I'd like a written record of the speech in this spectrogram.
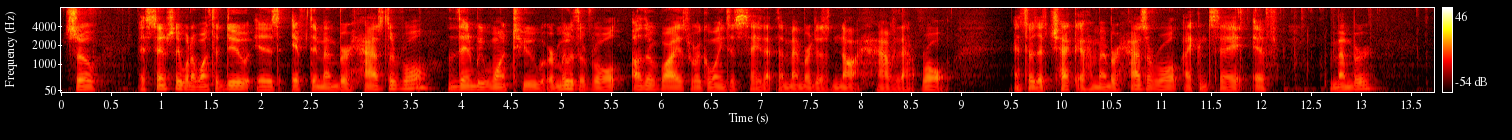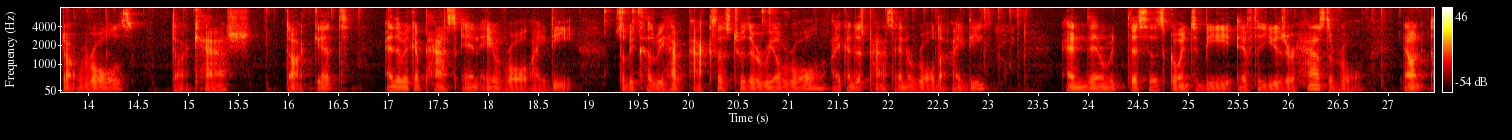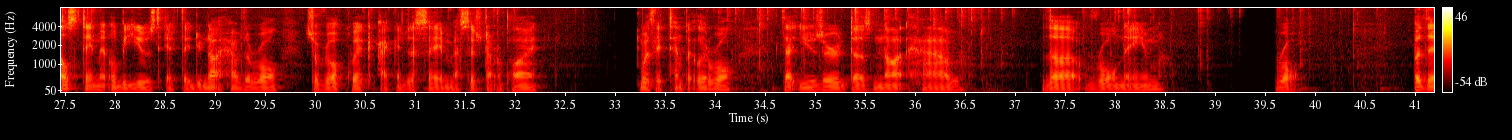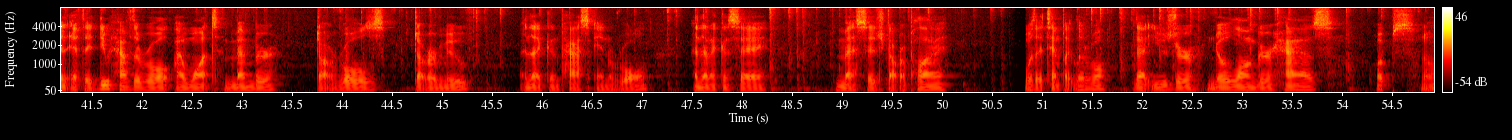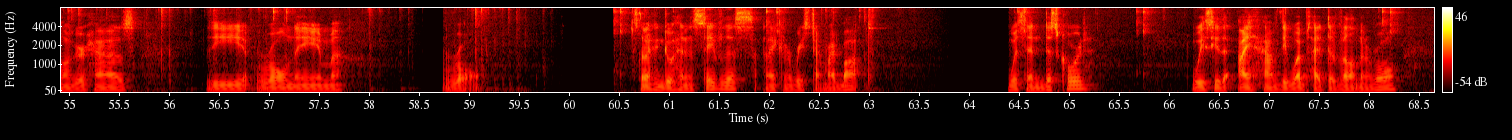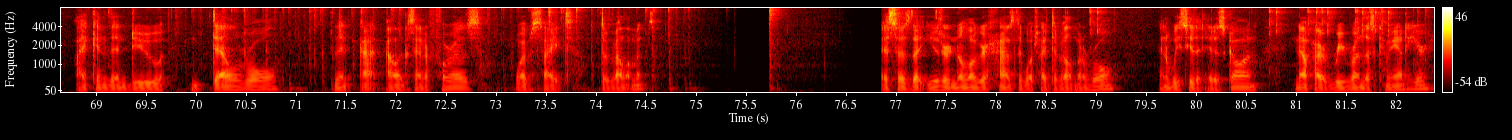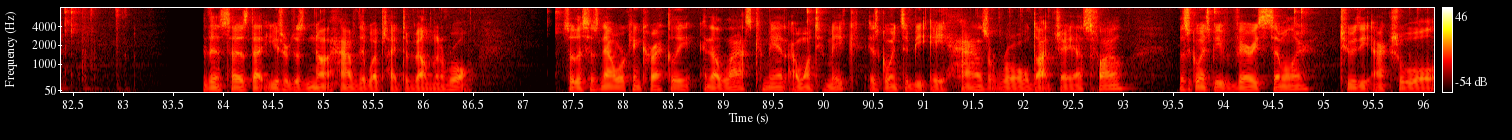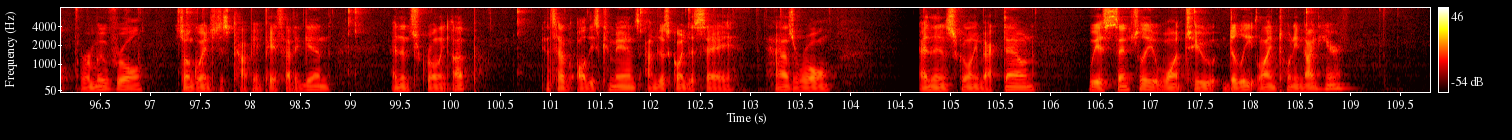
So essentially what I want to do is if the member has the role, then we want to remove the role. Otherwise, we're going to say that the member does not have that role. And so to check if a member has a role, I can say if member.roles.cache.get, and then we can pass in a role ID. So because we have access to the real role, I can just pass in a role.id. And then this is going to be if the user has the role. Now an else statement will be used if they do not have the role. So real quick, I can just say message.reply with a template literal. That user does not have the role name role. But then if they do have the role, I want member.roles.remove, and then I can pass in role, and then I can say message.reply with a template literal. That user no longer has, whoops, no longer has the role name role. So then I can go ahead and save this, and I can restart my bot. Within Discord, we see that I have the website development role. I can then do del role, then at Alexander Flores website development. It says that user no longer has the website development role, and we see that it is gone. Now if I rerun this command here, it then says that user does not have the website development role. So this is now working correctly, and the last command I want to make is going to be a hasRole.js file. This is going to be very similar to the actual remove role, so I'm going to just copy and paste that again. And then scrolling up, instead of all these commands, I'm just going to say has role. And then scrolling back down, we essentially want to delete line 29 here.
